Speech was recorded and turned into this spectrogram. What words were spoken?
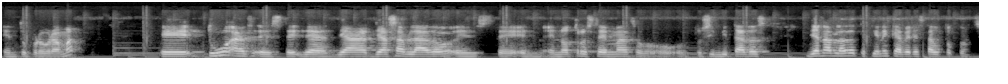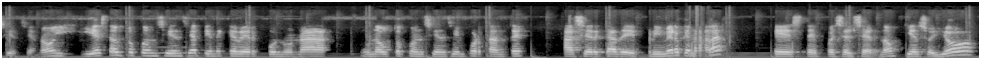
en tu programa. Eh, tú has, este, ya, ya, ya, has hablado este, en, en, otros temas o, o, tus invitados ya han hablado que tiene que haber esta autoconciencia, ¿no? Y, y esta autoconciencia tiene que ver con una, una autoconciencia importante acerca de, primero que nada, este, pues el ser, ¿no? ¿Quién soy yo?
